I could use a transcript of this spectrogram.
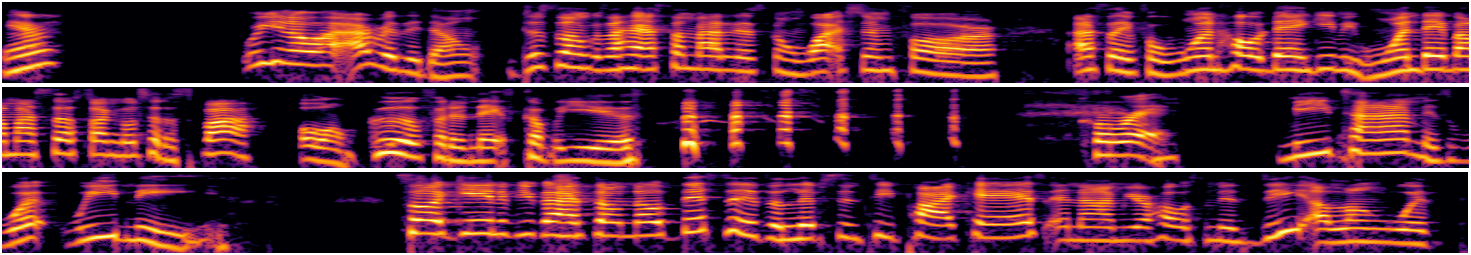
Yeah. Well, you know what? I really don't. Just as long as I have somebody that's gonna watch them for, I say for one whole day and give me one day by myself, so I can go to the spa. Oh, I'm good for the next couple years. Correct. Me time is what we need. So again, if you guys don't know, this is a Lips and Tea podcast, and I'm your host, Ms. Z, along with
